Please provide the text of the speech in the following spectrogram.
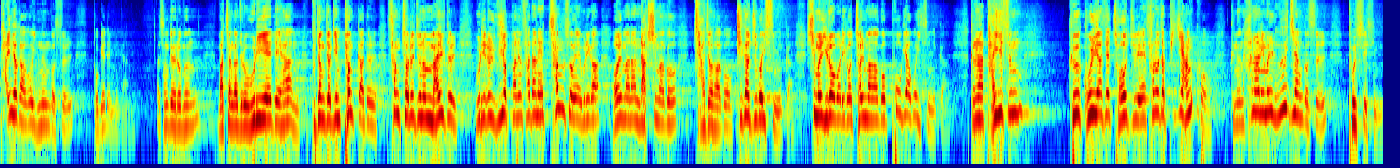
달려가고 있는 것을 보게 됩니다. 성도 여러분, 마찬가지로 우리에 대한 부정적인 평가들, 상처를 주는 말들, 우리를 위협하는 사단의 참소에 우리가 얼마나 낙심하고 좌절하고 기가 죽어 있습니까? 힘을 잃어버리고 절망하고 포기하고 있습니까? 그러나 다윗은 그 골리앗의 저주에 사로잡히지 않고 그는 하나님을 의지한 것을 볼 수 있습니다.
